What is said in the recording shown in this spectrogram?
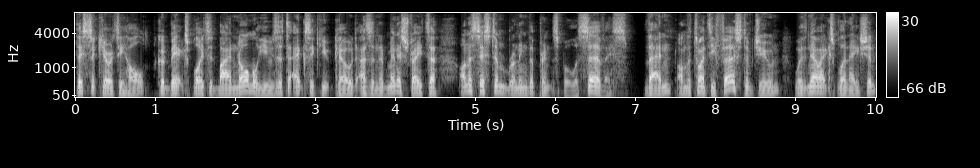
This security hole could be exploited by a normal user to execute code as an administrator on a system running the print spooler service. Then, on the 21st of June, with no explanation,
